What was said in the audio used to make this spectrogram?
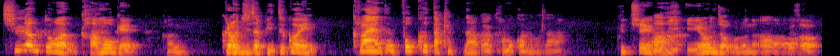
7년 동안 감옥에 간 그럼 진짜 비트코인 클라이언트 포크 딱 했다가 감옥 가는 거잖아 그치 아. 이론적으로는 어. 그래서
